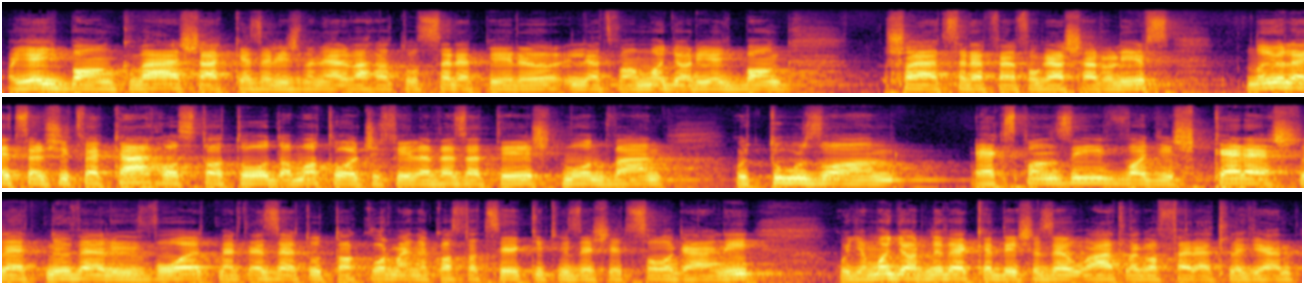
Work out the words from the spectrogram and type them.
a jegybank válságkezelésben elvárható szerepéről, illetve a Magyar Jegybank saját szerepfelfogásáról írsz. Nagyon leegyszerűsítve kárhoztatod a Matolcsi féle vezetést, mondván, hogy túlzóan expanzív, vagyis kereslet növelő volt, mert ezzel tudta a kormánynak azt a célkitűzését szolgálni, hogy a magyar növekedés az EU átlaga felett legyen.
